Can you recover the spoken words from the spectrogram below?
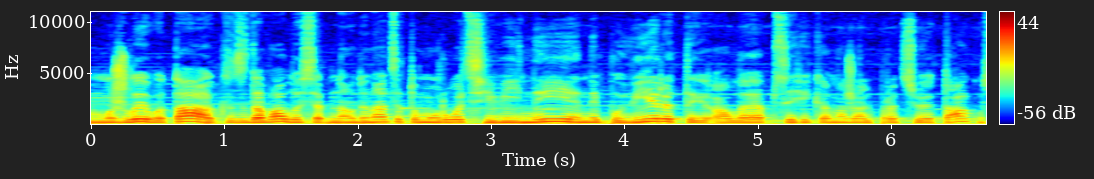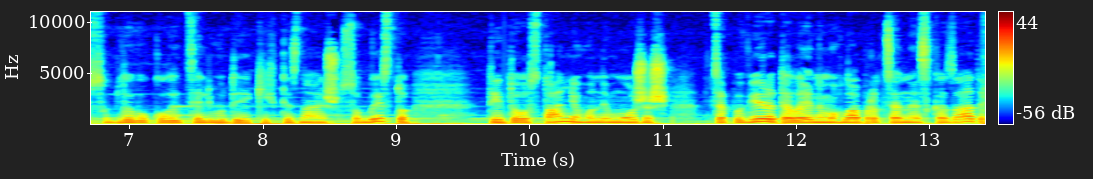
Можливо, так здавалося б, на 11-му році війни не повірити, але психіка, на жаль, працює так, особливо коли це люди, яких ти знаєш особисто. Ти до останнього не можеш в це повірити, але я не могла про це не сказати.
